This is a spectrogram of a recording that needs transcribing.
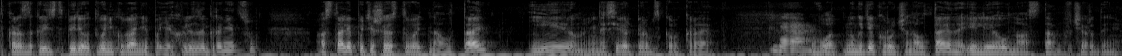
как раз за кризисный период, вы никуда не поехали за границу, а стали путешествовать на Алтай и на север Пермского края. Да. Вот. Ну, где круче, на Алтайне или у нас там, в Чердыне?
